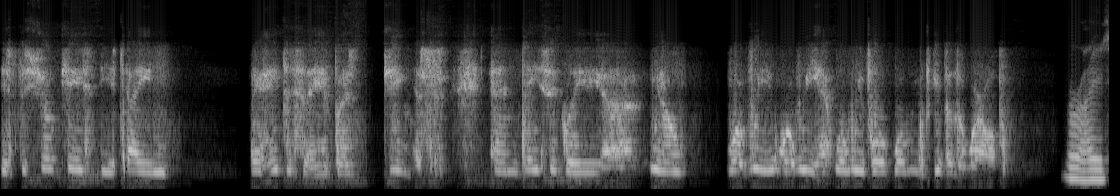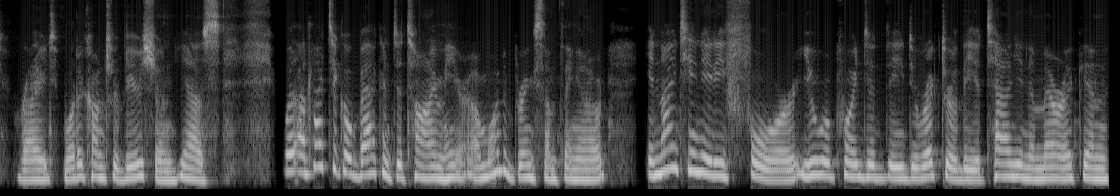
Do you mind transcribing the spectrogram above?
is to showcase the Italian. I hate to say it, but genius, and basically, uh, you know, what we what we have, what we've what we've given the world. Right, right. What a contribution. Yes. Well, I'd like to go back into time here. I want to bring something out. In 1984, you were appointed the director of the Italian American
